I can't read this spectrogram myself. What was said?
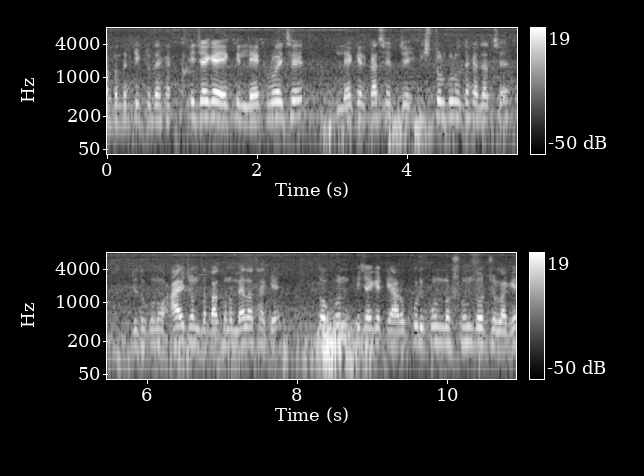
আপনাদেরকে একটু দেখা, এই জায়গায় একটি লেক রয়েছে। লেকের কাছের যে স্টলগুলো দেখা যাচ্ছে যদি কোনো আয়োজন বা কোনো মেলা থাকে, তখন এই জায়গাটি আরও পরিপূর্ণ সৌন্দর্য লাগে।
